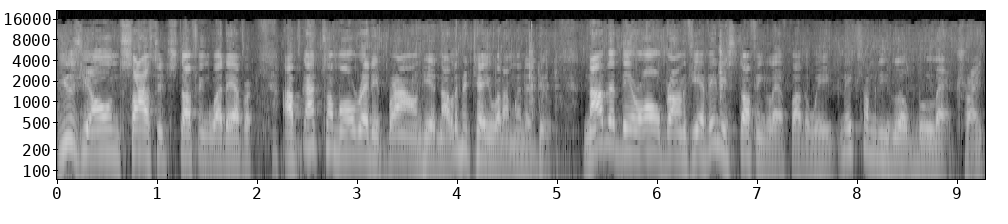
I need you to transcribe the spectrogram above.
Use your own sausage stuffing, whatever. I've got some already brown here. Now, let me tell you what I'm going to do. Now that they're all brown, if you have any stuffing left, by the way, make some of these little boulettes, right?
